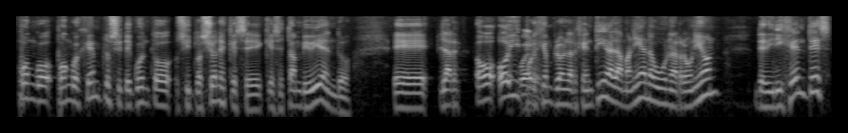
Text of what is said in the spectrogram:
pongo, pongo ejemplos y te cuento situaciones que se, que se están viviendo. Eh, hoy, por ejemplo, en la Argentina, a la mañana hubo una reunión de dirigentes.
